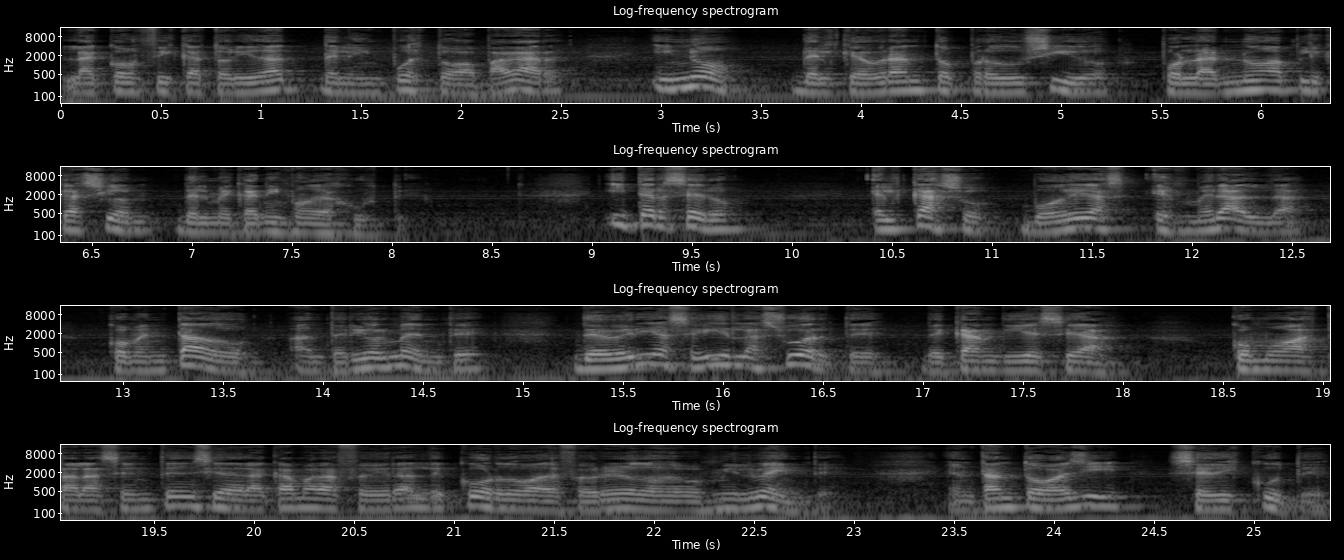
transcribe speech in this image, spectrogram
la confiscatoriedad del impuesto a pagar y no del quebranto producido por la no aplicación del mecanismo de ajuste. Y tercero, el caso Bodegas Esmeralda, comentado anteriormente, debería seguir la suerte de Candy SA, como hasta la sentencia de la Cámara Federal de Córdoba de febrero de 2020. En tanto allí se discute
